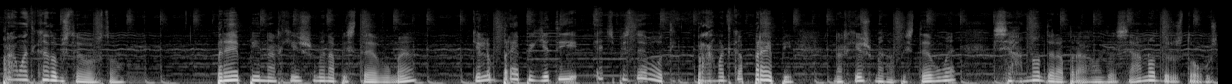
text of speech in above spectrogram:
Πραγματικά το πιστεύω αυτό. Πρέπει να αρχίσουμε να πιστεύουμε και λέω πρέπει γιατί έτσι πιστεύω ότι πραγματικά πρέπει να αρχίσουμε να πιστεύουμε σε ανώτερα πράγματα, σε ανώτερους στόχους.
